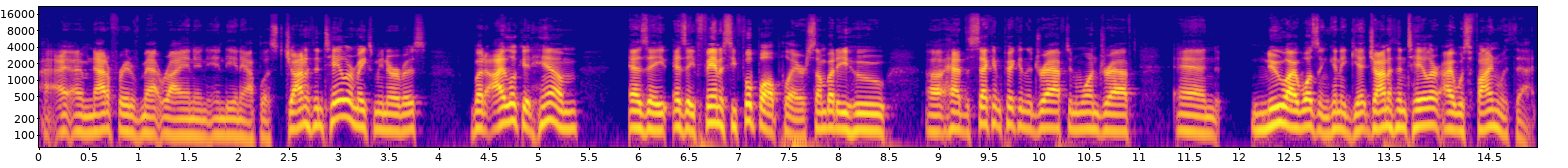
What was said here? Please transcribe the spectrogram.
I, I'm not afraid of Matt Ryan in Indianapolis. Jonathan Taylor makes me nervous, but I look at him – as a as a fantasy football player, somebody who uh, had the second pick in the draft in one draft and knew I wasn't going to get Jonathan Taylor, I was fine with that.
